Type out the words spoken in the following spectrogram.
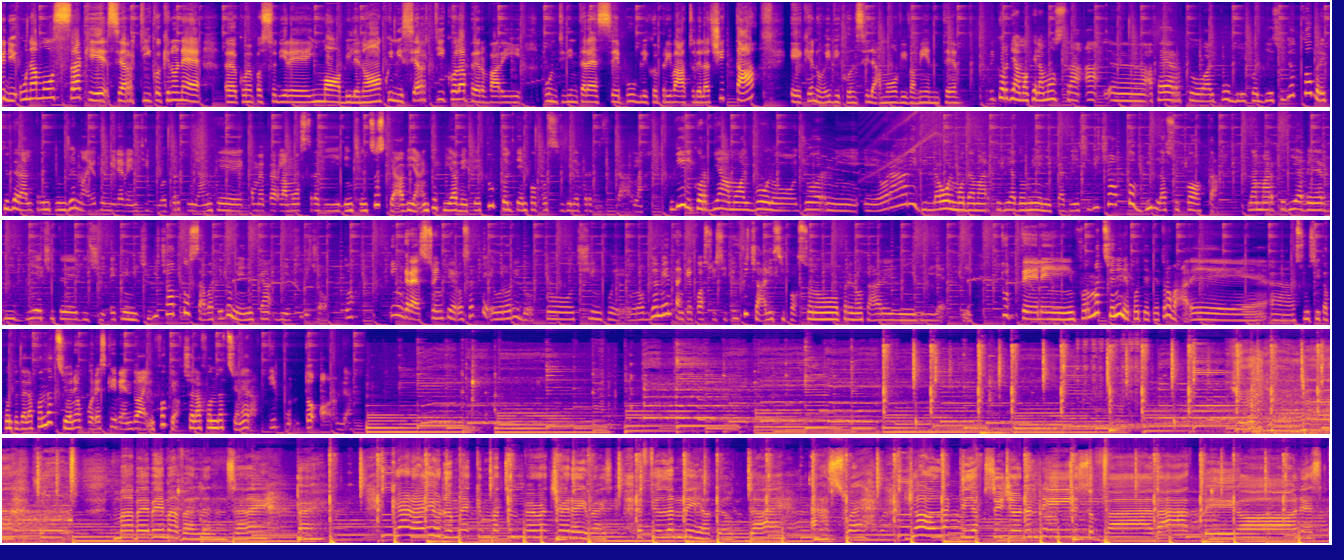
Quindi una mostra che si articola, che non è, eh, come posso dire, immobile, no? Quindi si articola per vari punti di interesse pubblico e privato della città e che noi vi consigliamo vivamente. Ricordiamo che la mostra ha eh, aperto al pubblico il 10 di ottobre e chiuderà il 31 gennaio 2022, per cui anche come per la mostra di Vincenzo Schiavi, anche qui avete tutto il tempo possibile per visitarla. Vi ricordiamo al volo giorni e orari, Villa Olmo da martedì a domenica 10-18, Villa Sucota da martedì a venerdì 10-13 e 15-18, sabato e domenica 10-18 ingresso intero 7 euro, ridotto 5 euro. Ovviamente anche qua sui siti ufficiali si possono prenotare i biglietti. Tutte le informazioni le potete trovare eh, sul sito appunto della fondazione oppure scrivendo a info-fondazioneratti.org. baby, my Valentine. Ay. Can I you to make my temperature they rise? If you let me, I'll go die. I swear, you're like the oxygen I need to survive. I'll be honest.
